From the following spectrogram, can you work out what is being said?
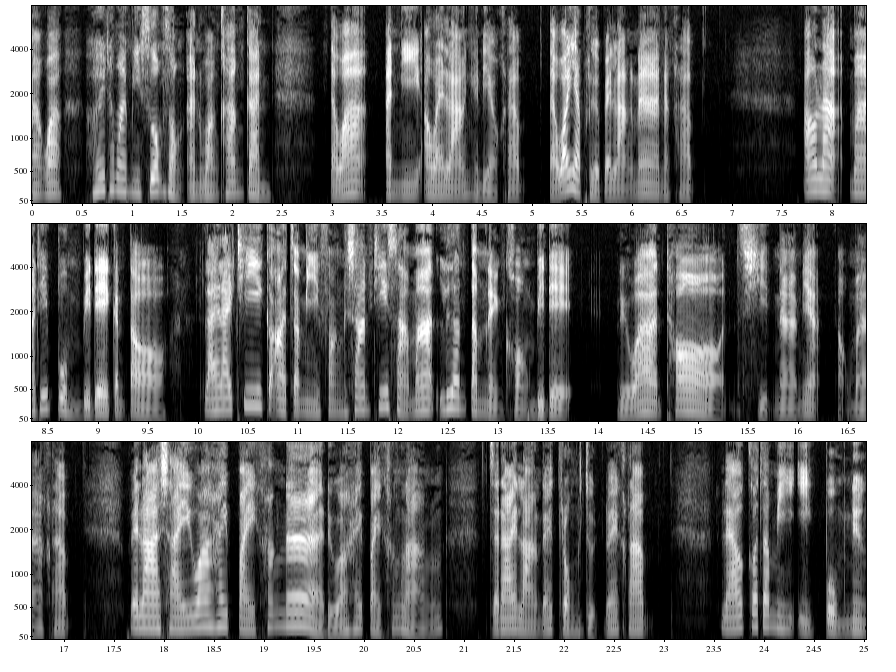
มากว่า เฮ้ยทำไมมีส้วมสองอันวางข้างกัน แต่ว่าอันนี้เอาไว้ล้างอย่างเดียวครับ แต่ว่าอย่าเผลอไปล้างหน้านะครับ เอาละมาที่ปุ่มบิเดกันต่อ หลาย ๆ ที่ก็อาจจะมีฟังก์ชันที่สามารถเลื่อนตำแหน่งของบิเด หรือว่าท่อฉีดน้ำเนี่ยออกมาครับ เวลาใช้ว่าให้ไปข้างหน้าหรือว่าให้ไปข้างหลัง จะได้ล้างได้ตรงจุดด้วยครับ แล้วก็จะมีอีกปุ่มหนึ่ง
